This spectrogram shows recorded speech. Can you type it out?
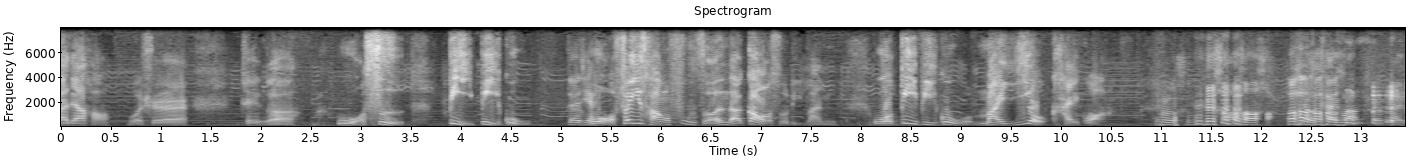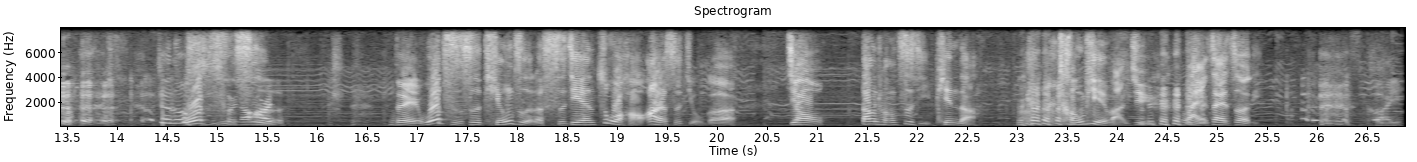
大家好，我是这个我是 B B 顾再见。我非常负责任的告诉你们，我 B B 故没有开挂，好好好，没有开挂，没有开挂，这都我实只是，对我只是停止了时间，做好二十九个胶，当成自己拼的 成品玩具 摆在这里。可以，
